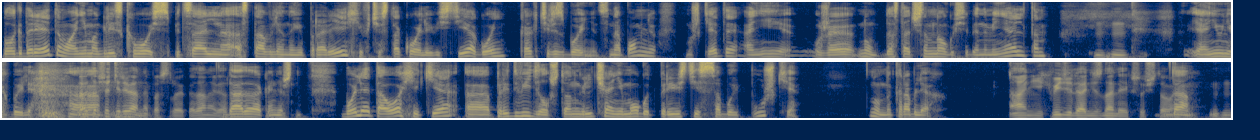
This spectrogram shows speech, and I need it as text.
Благодаря этому они могли сквозь специально оставленные прорехи в чистоколе вести огонь, как через бойницы. Напомню, мушкеты, они уже ну, достаточно много себе наменяли там, Мгм. и они у них были. Но А, это все деревянная постройка, да, наверное? Да, да, конечно. Более того, Хике а, предвидел, что англичане могут привезти с собой пушки, ну, на кораблях, А они их видели, они знали их существование. Мгм.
